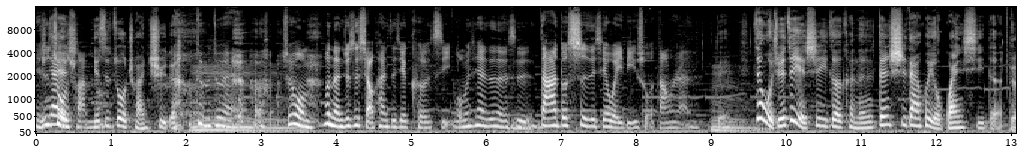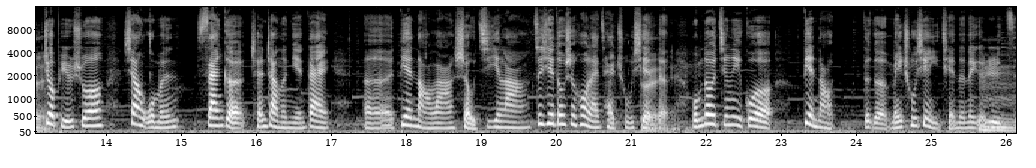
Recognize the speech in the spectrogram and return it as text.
也是坐船，也是坐船去的，对不对？所以，我们不能就是小看这些科技。我们现在真的是大家都视这些为理所当然。对，这我觉得这也是一个可能跟世代会有关系的。对，就比如说像我们三个成长的年代，呃，电脑啦、手机啦，这些都是后来才出现的。我们都经历过电脑。这个没出现以前的那个日子，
